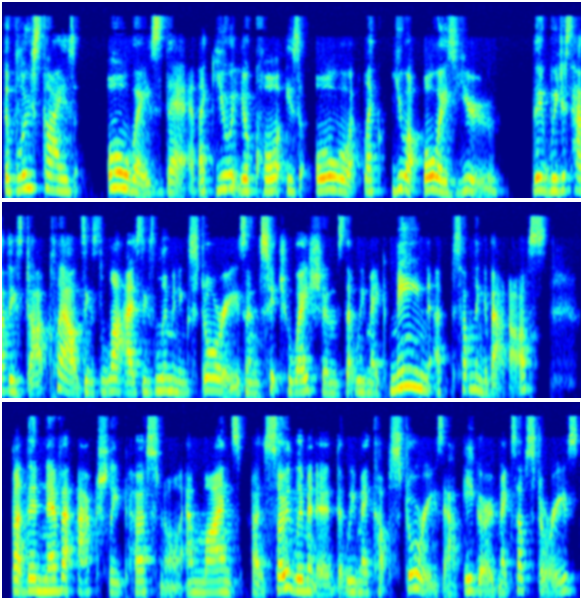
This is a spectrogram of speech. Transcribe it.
the blue sky is always there. Like you at your core is all like you are always you. We just have these dark clouds these lies these limiting stories and situations that we make mean uh, something about us but they're never actually personal. Our minds are so limited that we make up stories. Our ego makes up stories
